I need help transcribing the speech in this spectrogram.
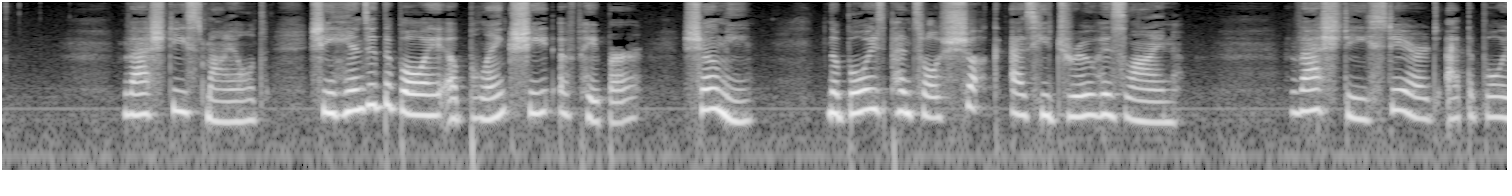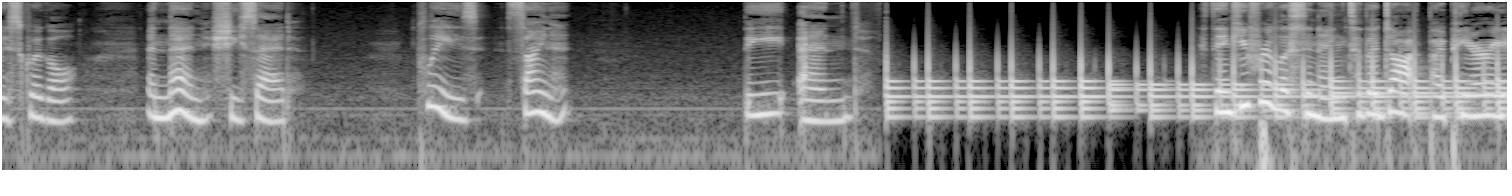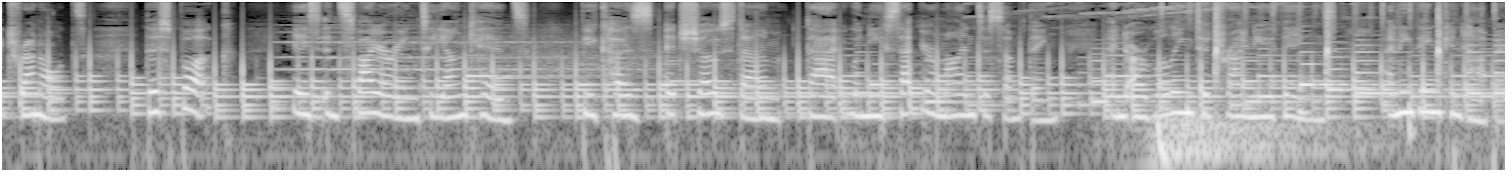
Vashti smiled. She handed the boy a blank sheet of paper. Show me. The boy's pencil shook as he drew his line. Vashti stared at the boy's squiggle, and then she said, Please sign it. The end. Thank you for listening to The Dot by Peter H. Reynolds. This book is inspiring to young kids because it shows them that when you set your mind to something and are willing to try new things, anything can happen.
